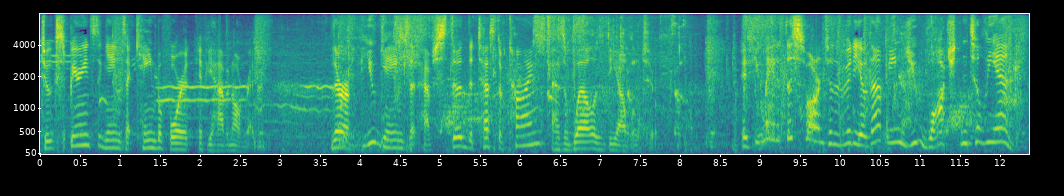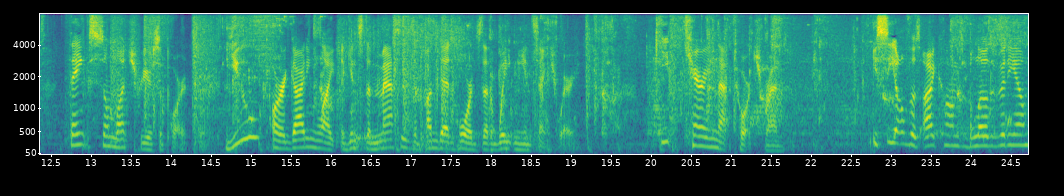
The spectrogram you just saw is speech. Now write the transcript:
to experience the games that came before it if you haven't already. There are a few games that have stood the test of time as well as Diablo 2. If you made it this far into the video, that means you watched until the end. Thanks so much for your support. You are a guiding light against the masses of undead hordes that await me in Sanctuary. Keep carrying that torch, friend. You see all those icons below the video?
